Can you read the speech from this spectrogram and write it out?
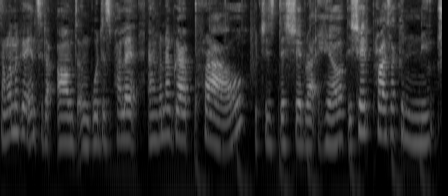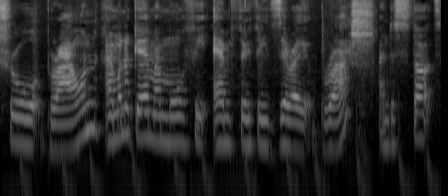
I'm going to go into the Armed and Gorgeous palette. I'm going to grab Prowl, which is this shade right here. The shade Prowl is like a neutral brown. I'm going to go in my Morphe M330 brush and just start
